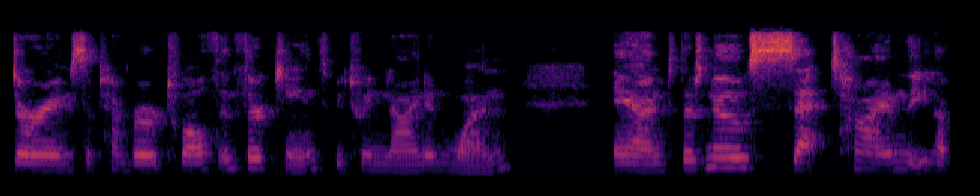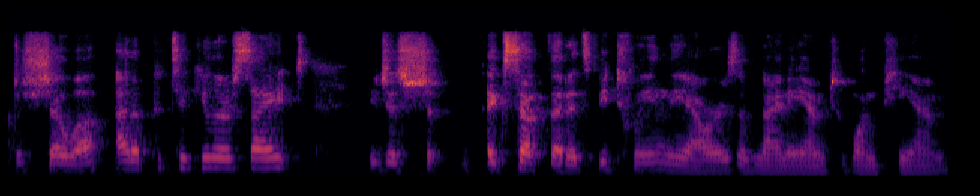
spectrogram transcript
during September 12th and 13th between 9 and 1. And there's no set time that you have to show up at a particular site. You just sh- accept that it's between the hours of 9 a.m. to 1 p.m.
